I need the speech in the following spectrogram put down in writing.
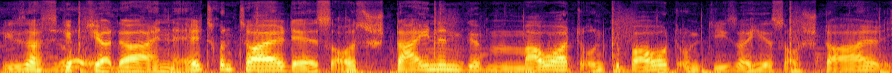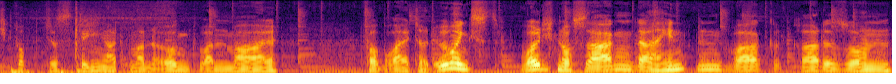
Wie gesagt, es gibt ja da einen älteren Teil, der ist aus Steinen gemauert und gebaut und dieser hier ist aus Stahl. Ich glaube, das Ding hat man irgendwann mal verbreitert. Übrigens wollte ich noch sagen, da hinten war gerade so ein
